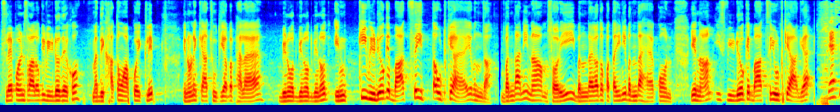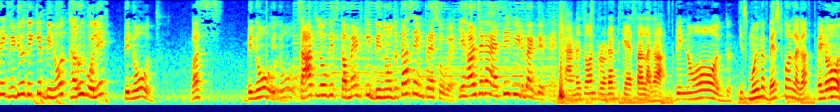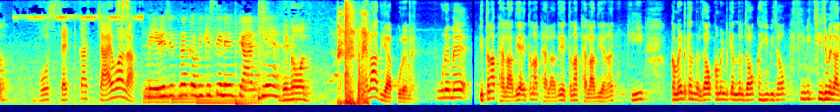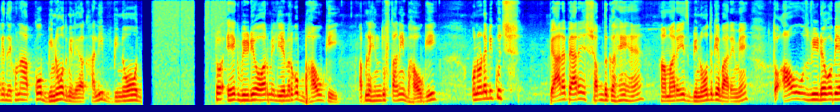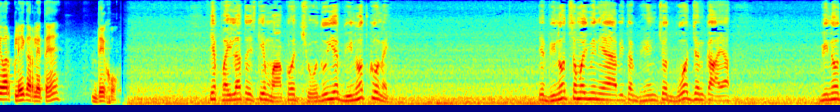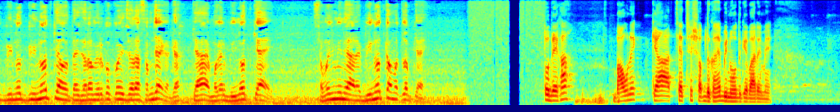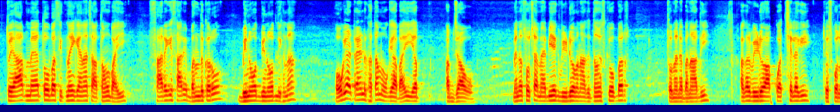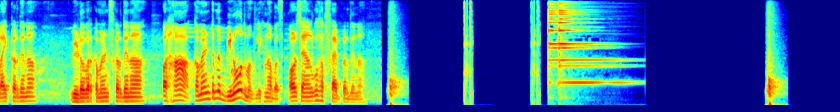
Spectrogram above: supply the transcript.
स्ले पॉइंट्स वालों की वीडियो देखो मैं दिखाता हूँ आपको एक क्लिप इन्होंने क्या चूतिया पर फैलाया है। विनोद विनोद विनोद इनकी वीडियो के बाद से इतना उठ के आया है ये बंदा। बंदा नहीं नाम सॉरी बंदा का तो पता ही नहीं बंदा है कौन। ये नाम इस वीडियो के बाद से ही उठ के आ गया। जैसे एक वीडियो देख के विनोद थरू बोले विनोद बस विनोद। सात लोग इस कमेंट की विनोदता से इम्प्रेस हो गए। ये हर जगह ऐसे ही फीडबैक देते हैं। अमेजोन प्रोडक्ट कैसा लगा? विनोद। इस मूवी में बेस्ट कौन लगा? विनोद। वो सेट का चाय वाला। मेरे जितना कभी किसी ने प्यार किया है। विनोद। फैला दिया पूरे में। पूरे में इतना फैला दिया इतना फैला दिया इतना फैला दिया ना कि कमेंट के अंदर जाओ कमेंट के अंदर जाओ कहीं भी जाओ किसी भी चीज़ में जाके देखो ना आपको विनोद मिलेगा खाली विनोद। तो एक वीडियो और मिली है मेरे को भाव की अपने हिंदुस्तानी भाव की। उन्होंने भी कुछ प्यारे प्यारे शब्द कहे हैं हमारे इस विनोद के बारे में। तो आओ उस वीडियो को भी एक बार प्ले कर लेते हैं देखो। ये पहला तो इसकी माँ को चोदू ये विनोद कौन है ये विनोद समझ में नहीं आया, अभी तक भेंचोद बहुत जन का आया। विनोद विनोद विनोद क्या होता है? जरा मेरे को कोई जरा समझाएगा क्या? क्या है? मगर विनोद क्या है? समझ में नहीं आ रहा है। विनोद का मतलब क्या है? तो देखा, भाऊ ने क्या अच्छे अच्छे शब्द कहे विनोद के बारे में। तो यार, मैं तो बस इतना ही कहना चाहता हूँ भाई, सारे के सारे बंद करो, विनोद विनोद लिखना। हो गया ट्रेंड ख़त्म हो गया भाई, अब अब जाओ। मैंने सोचा मैं भी एक वीडियो बना देता हूँ इसके ऊपर तो मैंने बना दी। अगर वीडियो आपको अच्छी लगी तो इसको लाइक कर देना वीडियो पर कमेंट्स कर देना। और हाँ कमेंट में विनोद मत लिखना बस, और चैनल को सब्सक्राइब कर देना।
